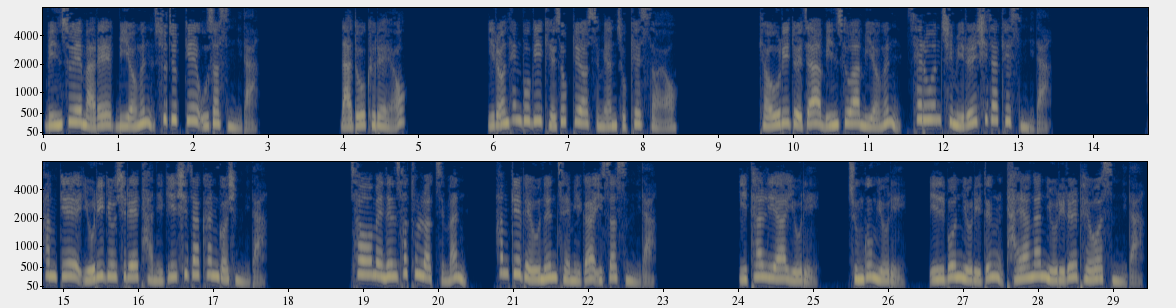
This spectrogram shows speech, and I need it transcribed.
민수의 말에 미영은 수줍게 웃었습니다. 나도 그래요. 이런 행복이 계속되었으면 좋겠어요. 겨울이 되자 민수와 미영은 새로운 취미를 시작했습니다. 함께 요리교실에 다니기 시작한 것입니다. 처음에는 서툴렀지만 함께 배우는 재미가 있었습니다. 이탈리아 요리, 중국 요리, 일본 요리 등 다양한 요리를 배웠습니다.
